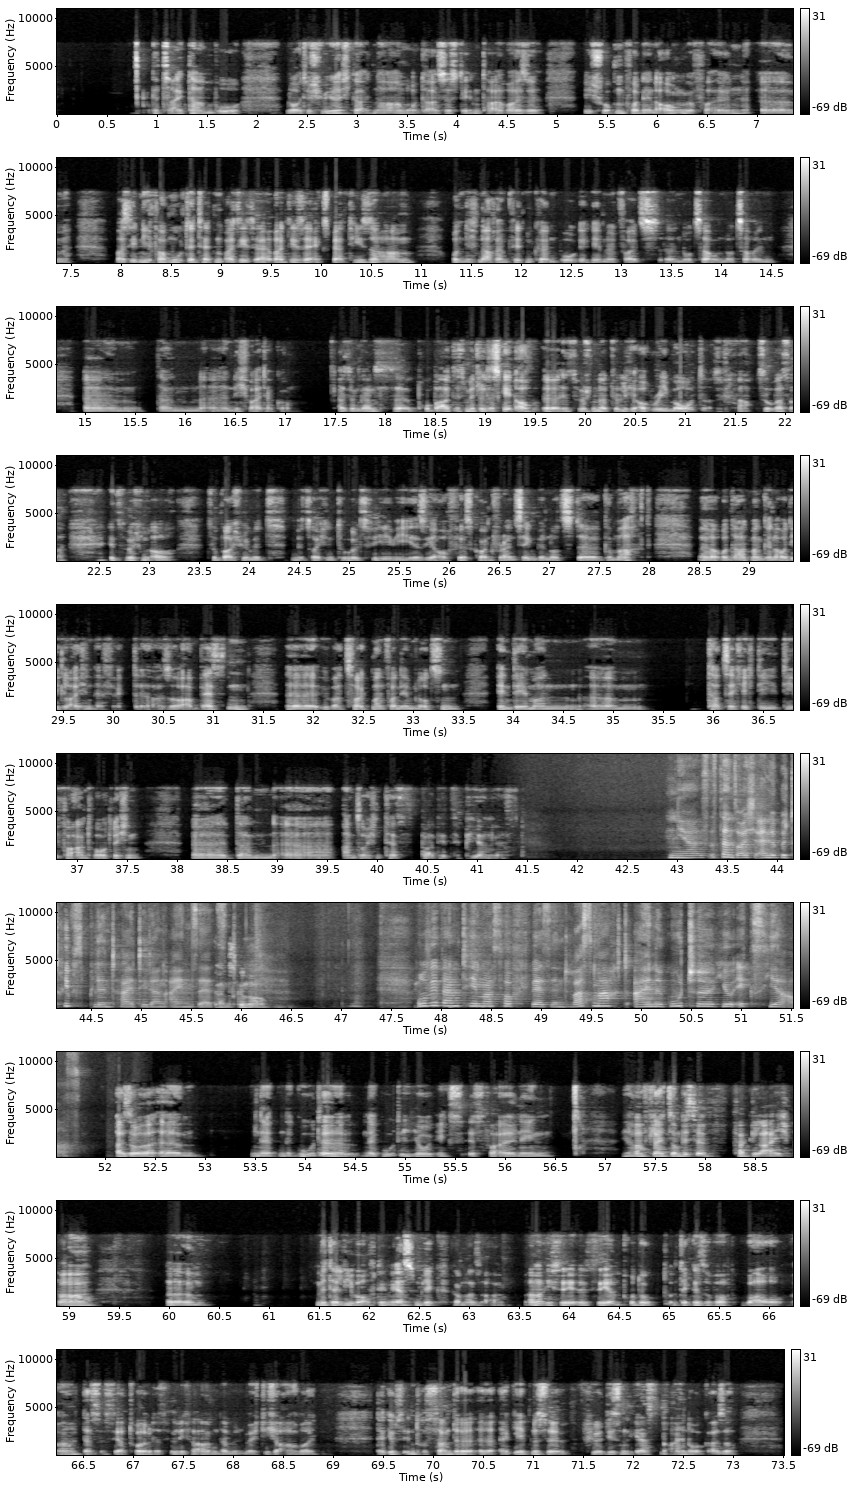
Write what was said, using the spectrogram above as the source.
gezeigt haben, wo Leute Schwierigkeiten haben. Und da ist es denen teilweise wie Schuppen von den Augen gefallen, äh, was sie nie vermutet hätten, weil sie selber diese Expertise haben und nicht nachempfinden können, wo gegebenenfalls äh, Nutzer und Nutzerinnen äh, dann äh, nicht weiterkommen. Also ein ganz äh, probates Mittel. Das geht auch äh, inzwischen natürlich auch remote. Also wir haben sowas inzwischen auch zum Beispiel mit, mit solchen Tools, wie, wie ihr sie auch fürs Conferencing benutzt, äh, gemacht. Äh, und da hat man genau die gleichen Effekte. Also am besten äh, überzeugt man von dem Nutzen, indem man ähm, tatsächlich die, die Verantwortlichen äh, dann äh, an solchen Tests partizipieren lässt. Ja, es ist dann solch eine Betriebsblindheit, die dann einsetzt. Ganz genau. Wo wir beim Thema Software sind, was macht eine gute UX hier aus? Also ähm, eine, eine, gute, eine gute UX ist vor allen Dingen ja vielleicht so ein bisschen vergleichbar ähm, mit der Liebe auf den ersten Blick, kann man sagen. Ich, sehe, ich sehe ein Produkt und denke sofort, wow, das ist ja toll, das will ich haben, damit möchte ich arbeiten. Da gibt es interessante äh, Ergebnisse für diesen ersten Eindruck. Also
